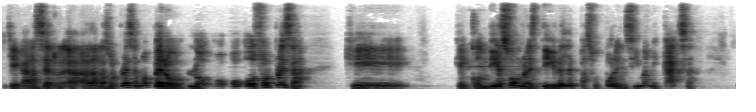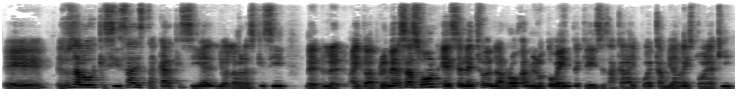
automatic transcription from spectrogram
llegar a, ser, a, dar la sorpresa, ¿no? Pero, lo, o, sorpresa, que, que, con 10 hombres Tigres le pasó por encima a Necaxa. Eh, eso es algo que sí es a destacar, que sí, yo la verdad es que sí. Le, primer sazón es el hecho de la roja al minuto 20 que dices, ah, caray, puede cambiar la historia aquí.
